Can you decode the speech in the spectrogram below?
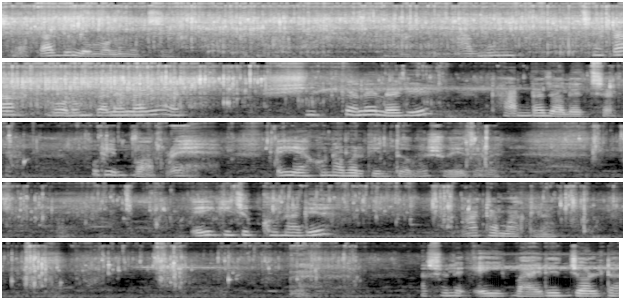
ছ্যাঁকা দিল মনে হচ্ছে। আগুন ছ্যাঁকা গরমকালে লাগে আর শীতকালে লাগে ঠান্ডা জলের ছ্যাঁকা ওরে বাপরে, এই এখন আবার কিন্তু আবার শুয়ে যাবে। এই কিছুক্ষণ আগে আটা মাখলাম। আসলে এই বাইরের জলটা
